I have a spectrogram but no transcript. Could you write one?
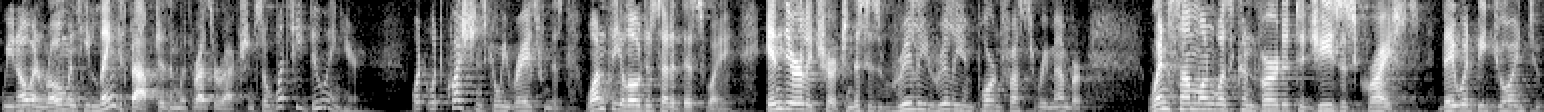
we know in Romans he links baptism with resurrection. So, what's he doing here? What, what questions can we raise from this? One theologian said it this way In the early church, and this is really, really important for us to remember, when someone was converted to Jesus Christ, they would be joined to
